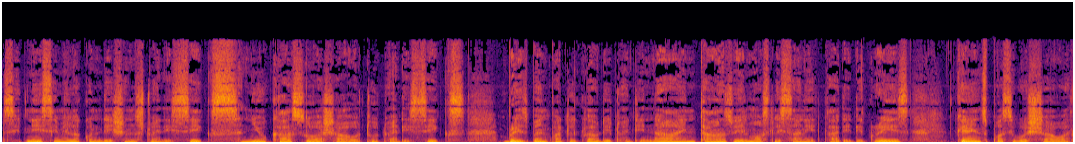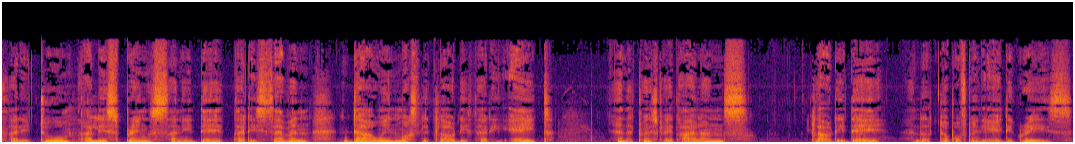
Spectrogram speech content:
Sydney, similar conditions 26. Newcastle, a shower or 2 26. Brisbane, partly cloudy 29. Townsville, mostly sunny 30 degrees. Cairns, possible shower 32. Alice Springs, sunny day 37. Darwin, mostly cloudy 38. And the Torres Strait Islands, cloudy day and the top of 28 degrees.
